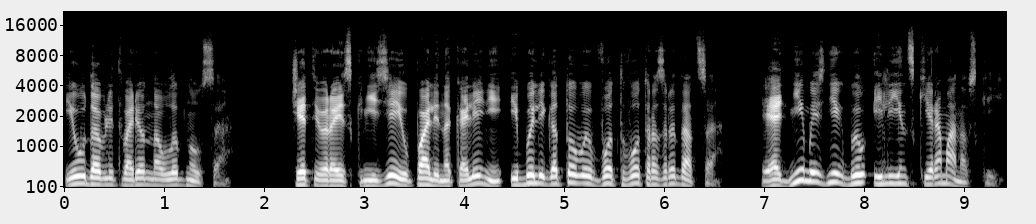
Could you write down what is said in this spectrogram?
и удовлетворенно улыбнулся. Четверо из князей упали на колени и были готовы вот-вот разрыдаться. И одним из них был Ильинский Романовский.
